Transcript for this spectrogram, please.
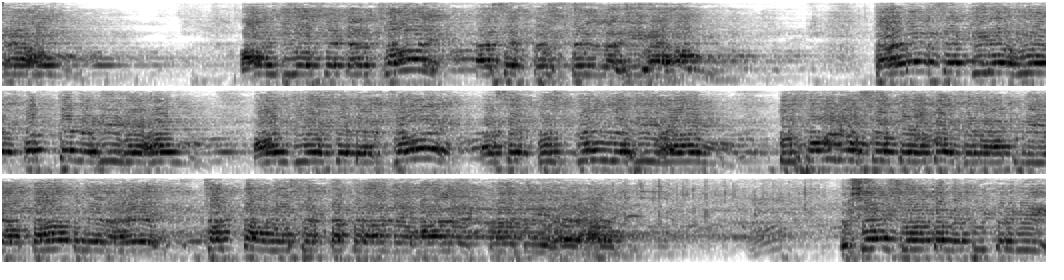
नहीं है हम आंधियों से डर जाए ऐसे बुजदिल नहीं है हम पैरों से गिरे हुए पत्ते नहीं है हम आंधियों से डर जाए ऐसे बुजदिल नहीं है हम तूफानों से तो अगर जरा अपनी औकात में रहे चट्टानों से टकराने वाले कोली है हम વિશેષ વાતો નથી કરવી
